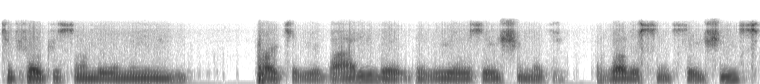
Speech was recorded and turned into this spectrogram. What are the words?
to focus on the remaining parts of your body, the, the realization of, of other sensations.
